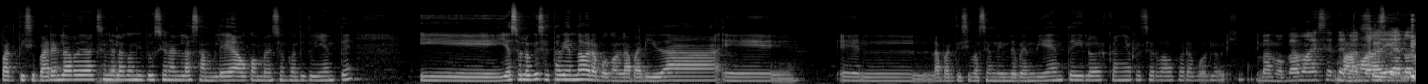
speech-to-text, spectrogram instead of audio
participar en la redacción de la Constitución en la Asamblea o Convención Constituyente. Y, y eso es lo que se está viendo ahora, pues, con la paridad, eh, el- la participación de independientes y los escaños reservados para pueblos originarios. Vamos, vamos a ese tema. Vamos a Todavía ese- no te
